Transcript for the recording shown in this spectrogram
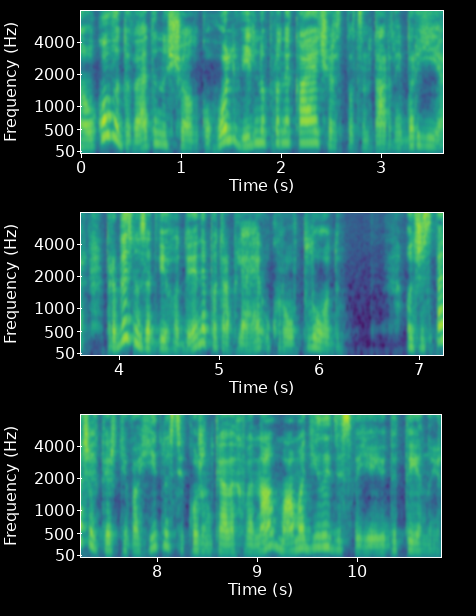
Науково доведено, що алкоголь вільно проникає через плацентарний бар'єр, приблизно за 2 години потрапляє у кров плоду. Отже, з перших тижнів вагітності кожен келих вина мама ділить зі своєю дитиною,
